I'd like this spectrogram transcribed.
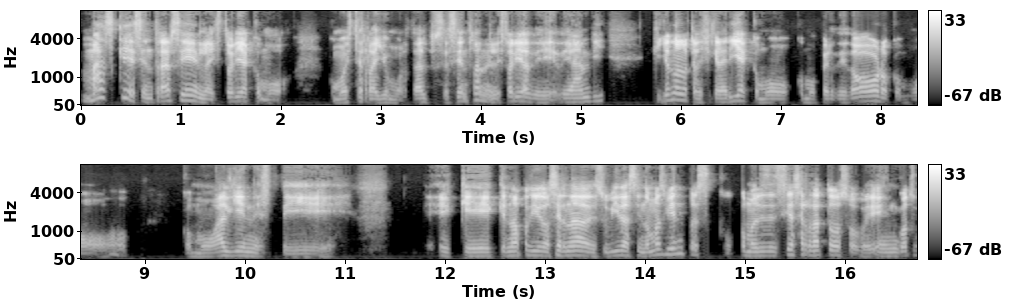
más que centrarse en la historia como, como este rayo mortal, pues se centran en la historia de, Andy, que yo no lo calificaría como, como perdedor o como, como alguien este, eh, que, que, no ha podido hacer nada de su vida, sino más bien, pues, como les decía hace rato sobre en God's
